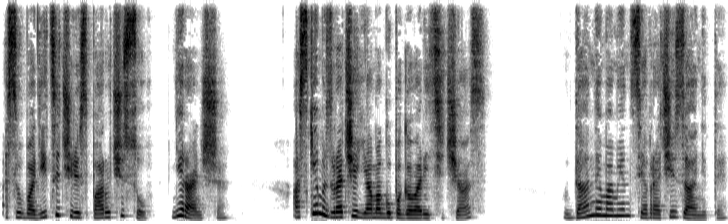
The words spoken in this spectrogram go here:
освободится через пару часов, не раньше. А с кем из врачей я могу поговорить сейчас?» «В данный момент все врачи заняты.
